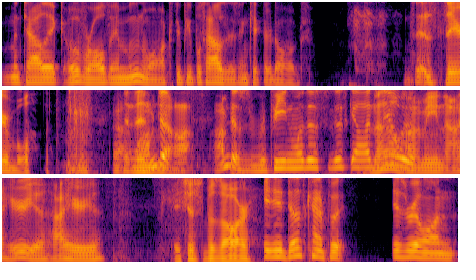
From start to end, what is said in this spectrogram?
metallic overalls and moonwalk through people's houses and kick their dogs. That's terrible. Uh, And well, I'm then- just, I'm just repeating what this this guy had to deal No, with. I mean I hear you. I hear you. It's just bizarre. it, it does kind of put Israel on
